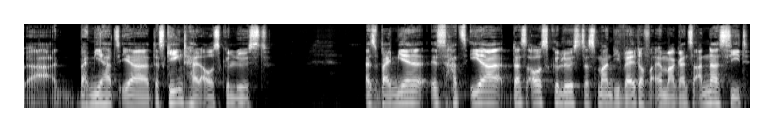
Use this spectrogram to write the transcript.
äh, bei mir hat es eher das Gegenteil ausgelöst also bei mir hat es eher das ausgelöst, dass man die Welt auf einmal ganz anders sieht.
